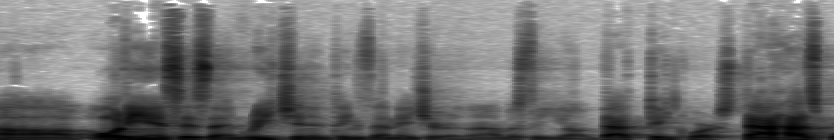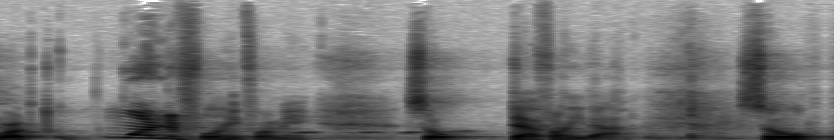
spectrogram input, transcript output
uh, audiences and reaching and things of that nature. And obviously, you know, that thing works. That has worked wonderfully for me. So definitely that. So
